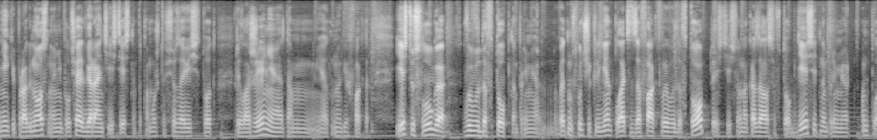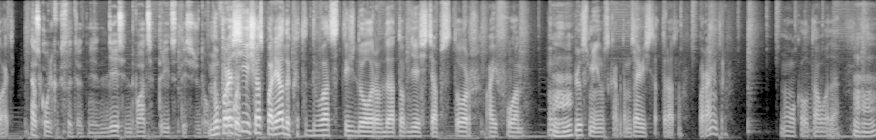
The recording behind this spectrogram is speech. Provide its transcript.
некий прогноз, но не получает гарантии, естественно, потому что все зависит от приложения там, и от многих факторов. Есть услуга вывода в топ, например. В этом случае клиент платит за факт вывода в топ, то есть если он оказался в топ-10, например, он платит. А сколько, кстати, 10, 20, 30 тысяч долларов? Ну, по Какой... России сейчас порядок это 20 тысяч долларов, да, топ-10 App Store, iPhone. Ну, угу. плюс-минус, как бы там зависит от разных параметров. Ну, около того, да. Угу.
